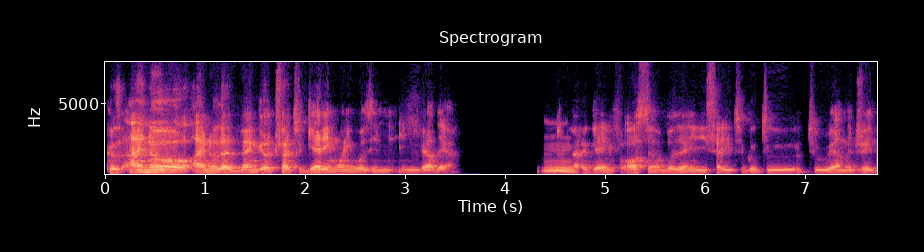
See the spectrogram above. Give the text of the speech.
because I know I know that Wenger tried to get him when he was in in Werder. Mm. tried to get him for Arsenal, but then he decided to go to to Real Madrid.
